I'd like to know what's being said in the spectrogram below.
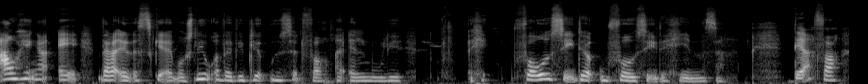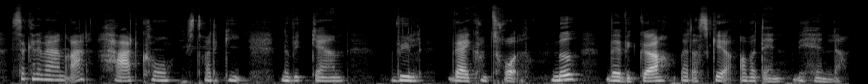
afhænger af, hvad der ellers sker i vores liv, og hvad vi bliver udsat for af alle mulige forudsete og uforudsete hændelser. Derfor så kan det være en ret hardcore strategi, når vi gerne vil være i kontrol med, hvad vi gør, hvad der sker og hvordan vi handler.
